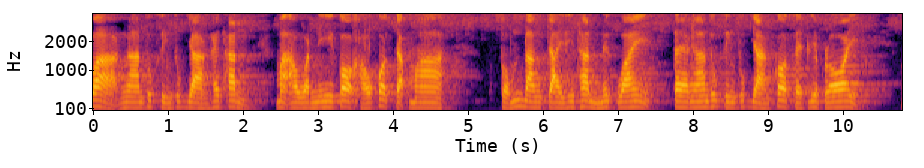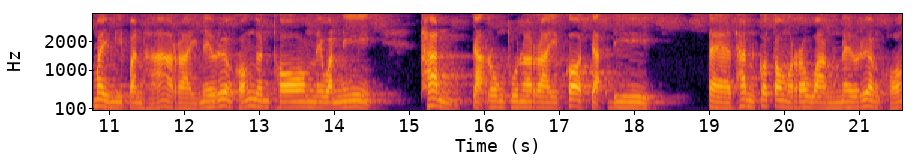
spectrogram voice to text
ว่างานทุกสิ่งทุกอย่างให้ท่าน มาเอาวันนี้ก็เขาก็จะมาสมดังใจที่ท่านนึกไว้ แต่งานทุกสิ่งทุกอย่างก็เสร็จเรียบร้อย ไม่มีปัญหาอะไรในเรื่องของเงินทองในวันนี้ ท่านจะลงทุนอะไรก็จะดี แต่ท่านก็ต้องระวังในเรื่องของ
